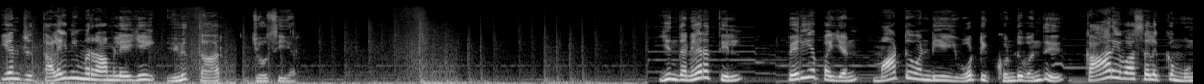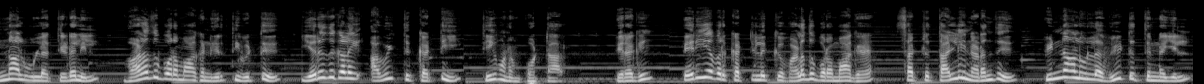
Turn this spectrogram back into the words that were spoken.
என்று தலை நிமிராமலேயே இழுத்தார் ஜோசியர். இந்த நேரத்தில் பெரிய பையன் மாட்டு வண்டியை ஓட்டிக் கொண்டு வந்து காரைவாசலுக்கு முன்னால் உள்ள திடலில் வலதுபுறமாக நிறுத்திவிட்டு எருதுகளை அவிழ்த்து கட்டி தீவனம் போட்டார். பிறகு பெரியவர் கட்டிலுக்கு வலதுபுறமாக சற்று தள்ளி நடந்து பின்னால் உள்ள வீட்டு திண்ணையில்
